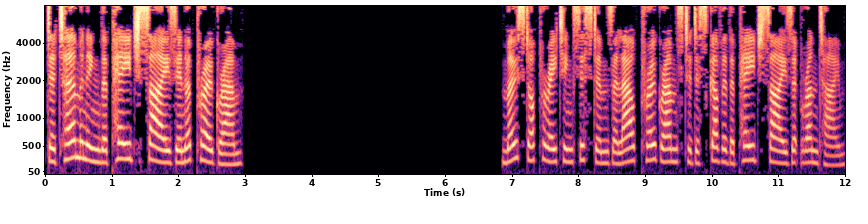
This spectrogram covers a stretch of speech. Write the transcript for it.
Determining the page size in a program Most operating systems allow programs to discover the page size at runtime.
